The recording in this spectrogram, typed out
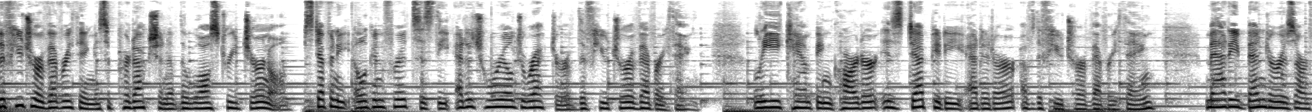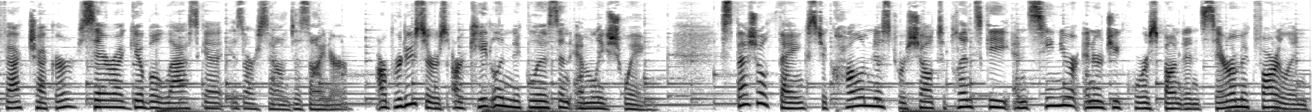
The Future of Everything is a production of the Wall Street Journal. Stephanie Ilgenfritz is the editorial director of The Future of Everything. Lee Camping Carter is deputy editor of The Future of Everything. Maddie Bender is our fact checker. Sarah Gibble Laska is our sound designer. Our producers are Caitlin Nicholas and Emily Schwing. Special thanks to columnist Rochelle Toplensky and senior energy correspondent Sarah McFarlane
